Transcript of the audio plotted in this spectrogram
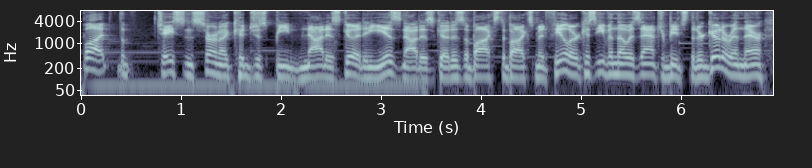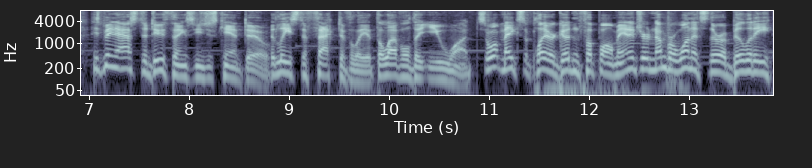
but the Jason Serna could just be not as good, and he is not as good as a box to box midfielder because even though his attributes that are good are in there, he's being asked to do things he just can't do, at least effectively at the level that you want. So, what makes a player good in Football Manager? Number one, it's their ability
